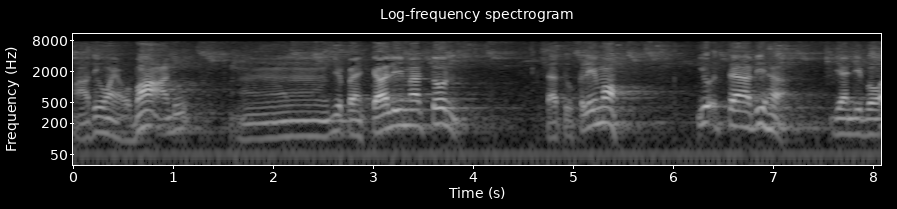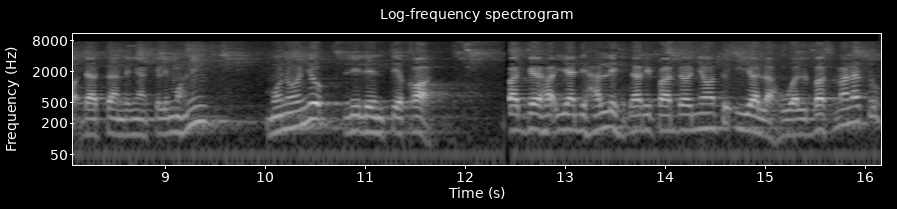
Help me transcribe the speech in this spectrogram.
Ha tu orang yang ba'du. Hmm dia panggil kalimatun. Satu kalimah yu'ta biha yang dibawa datang dengan kalimah ni menunjuk lilintiqal Bagai hak yang dihalih daripadanya tu ialah wal basmalah tu.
